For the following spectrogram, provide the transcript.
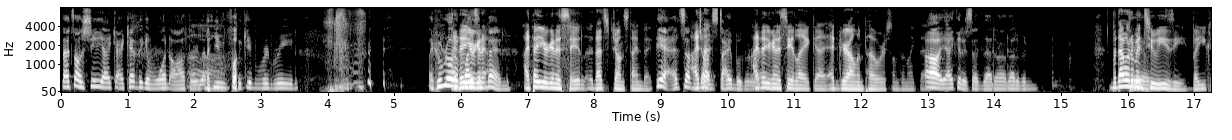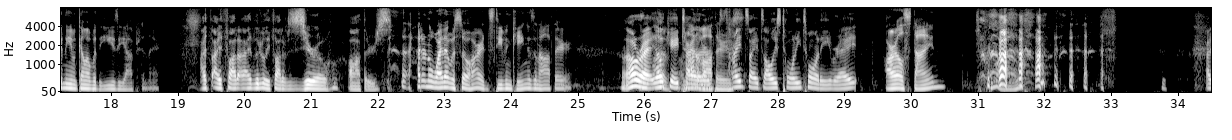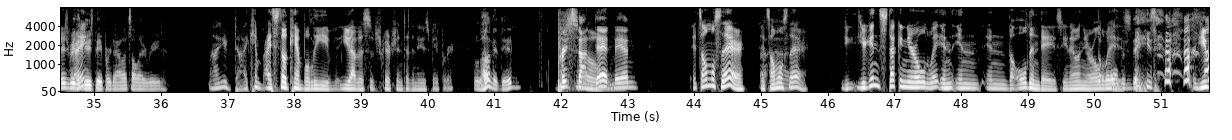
That's all shitty. I, I can't think of one author that you Ah. fucking would read. Like who wrote I of thought you were Mice gonna- Men? I thought you were gonna say that's John Steinbeck. Yeah, that's something I John thought- Steinbeck. I thought you were gonna say like uh, Edgar Allan Poe or something like that. Oh yeah, I could have said that. Oh, that'd have been. but that would have been too easy. But you couldn't even come up with the easy option there. I th- I thought I literally thought of zero authors. I don't know why that was so hard. Stephen King is an author. All right, of- okay, a lot of Tyler. authors. Hindsight's always twenty twenty, right? R.L. Stine. Come on. I just read Right? the newspaper now. That's all I read. Oh, you're. I can't. I still can't believe you have a subscription to the newspaper. Love it, dude. Print's So- not dead, man. It's almost there. It's Uh, almost there. You, you're getting stuck in your old way in in in the olden days. You know, in your old the ways. olden days. you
